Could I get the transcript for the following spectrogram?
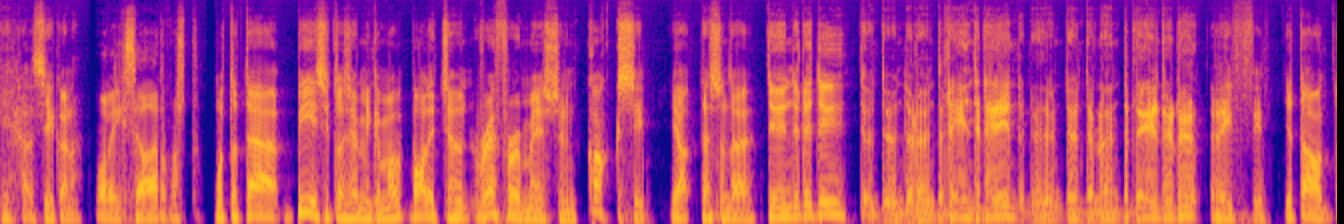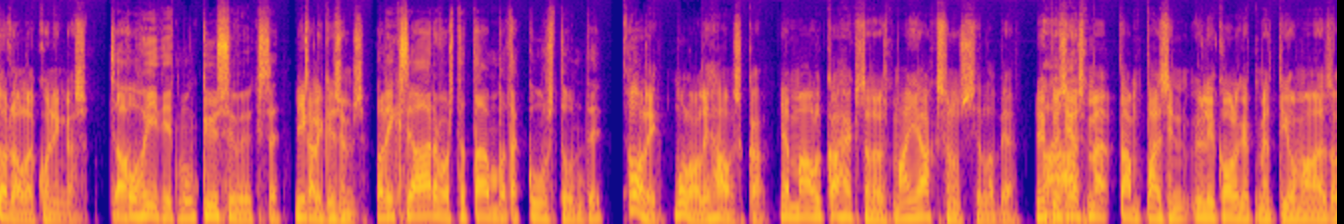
ihan sikana. Oliko se arvosta? Mutta tämä biisi tosiaan, mikä mä valitsin, on Reformation 2. Ja tässä on tämä riffi. Ja tämä on todella kuningas. Sä ohitit mun kysymyksen. Mikä oli kysymys? Oliko se arvosta tampata kuusi tuntia? Oli. Mulla oli hauskaa. Ja mä oon ollut 18, mä oon jaksanut silloin vielä. Nykyisin, Aha. jos mä tampaisin yli 30 minuuttia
